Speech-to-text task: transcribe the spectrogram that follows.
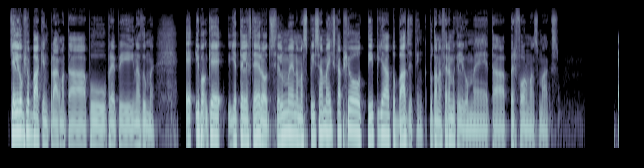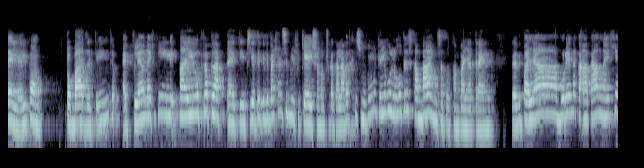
και λίγο πιο backend πράγματα που πρέπει να δούμε. Ε, λοιπόν, και για τελευταία ερώτηση, θέλουμε να μας πεις άμα έχεις κάποιο tip για το budgeting, που το αναφέραμε και λίγο με τα performance max. Τέλεια. Λοιπόν, το budgeting ε, πλέον έχει πάει λίγο πιο απλά ε, tips, γιατί επειδή υπάρχει ένα simplification, όπως καταλάβατε, χρησιμοποιούμε και λίγο λιγότερες καμπάνιες από τα παλιά trend. Δηλαδή, παλιά μπορεί να κάνουν να είχε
